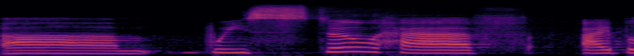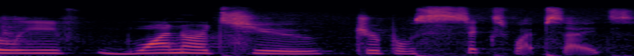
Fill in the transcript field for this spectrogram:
Um, we still have, I believe, one or two Drupal 6 websites.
